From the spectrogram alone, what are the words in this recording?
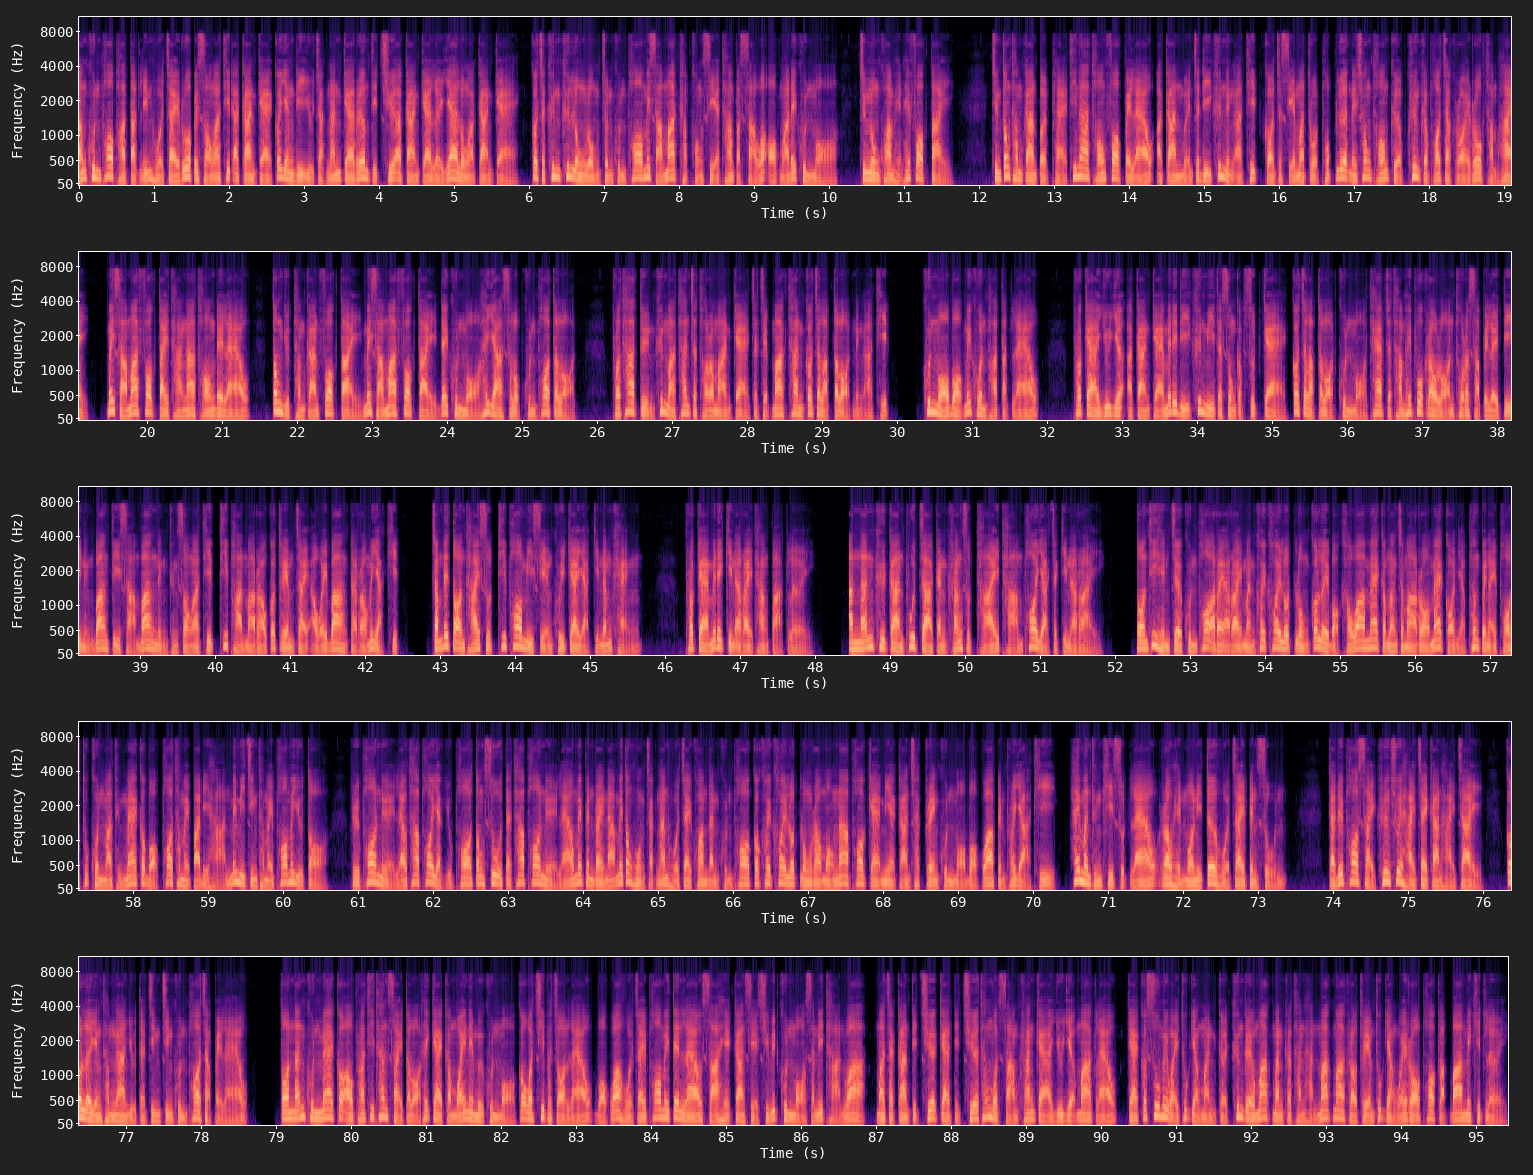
หลังคุณพ่อผ่าตัดลิ้นหัวใจรั่วไปสองอาทิตย์อาการแกก็ยังดีอยู่จากนั้นแกเริ่มติดเชื้ออาการแกเลยแย่ลงอาการแกก็จะขึ้นขึ้นลงลงจนคุณพ่อไม่สามารถขับของเสียทางปัสสาวะออกมาได้คุณหมอ จึงลงความเห็นให้ฟอกไต จึงต้องทำการเปิดแผลที่หน้าท้องฟอกไปแล้ว อาการเหมือนจะดีขึ้นหนึ่งอาทิตย์ก่อนจะเสียมาตรวจพบเลือดในช่องท้องเกือบครึ่งกระเพาะจากรอยโรคทำให้ ไม่สามารถฟอกไตทางหน้าท้องได้แล้ว ต้องหยุดทำการฟอกไตไม่สามารถฟอกไตได้คุณหมอให้ยาสลบคุณพ่อตลอด เพราะถ้าตื่นขึ้นมาท่านจะทรมานแกจะเจ็บมากท่านก็จะหลับตลอดหนึ่งอาทิตย์ คุณหมอบอกไม่ควรผ่าตัดแล้ว เพราะแกอายุเยอะอาการแกไม่ได้ดีขึ้นมีแต่ทรงกับสุดแกก็จะหลับตลอดคุณหมอแทบจะทำให้พวกเราหลอนโทรศัพท์ไปเลยตีหนึ่งบ้างตีสามบ้างหนึ่งถึงสองอาทิตย์ที่ผ่านมาเราก็เตรียมใจเอาไว้บ้าง แต่เราไม่อยากคิดจำได้ตอนท้ายสุดที่พ่อมีเสียงคุยแกอยากกินน้ำแข็ง เพราะแกไม่ได้กินอะไรทางปากเลย อันนั้นคือการพูดจากันครั้งสุดท้ายถามพ่ออยากจะกินอะไร ตอนที่เห็นเจอคุณพ่ออะไรอะไรมันค่อยๆ ลดลงก็เลยบอกเขาว่าแม่กำลังจะมารอแม่ก่อนอย่าเพิ่งไปไหนพอทุกคนมาถึงแม่ก็บอกพ่อทำไมปาฏิหาริย์ไม่มีจริงทำไมพ่อไม่อยู่ต่อ หรือพ่อเหนื่อยแล้วถ้าพ่ออยากอยู่พ่อต้องสู้ แต่ถ้าพ่อเหนื่อยแล้วไม่เป็นไรนะไม่ต้องห่วงจากนั้นหัวใจความดันคุณพ่อก็ค่อยๆ ลดลงเรามองหน้าพ่อแกมีอาการชักเกรงคุณหมอบอกว่าเป็นเพราะยาที่ ให้มันถึงขีดสุดแล้ว เราเห็นมอนิเตอร์หัวใจเป็นศูนย์แต่ด้วยพ่อใส่เครื่องช่วยหายใจการหายใจ ก็เลยยังทำงานอยู่แต่จริง ๆ คุณพ่อจากไปแล้ว ตอนนั้นคุณแม่ก็เอาพระที่ท่านใส่ตลอดให้แกกำไว้ในมือคุณหมอก็วัดชีพจรแล้ว บอกว่าหัวใจพ่อไม่เต้นแล้ว สาเหตุการเสียชีวิตคุณหมอสันนิษฐานว่า มาจากการติดเชื้อแกติดเชื้อทั้งหมด 3 ครั้งแกอายุเยอะมากแล้ว แกก็สู้ไม่ไหวทุกอย่างมันเกิดขึ้นเร็วมากมันกระทันหันมากๆเราเตรียมทุกอย่างไว้รอพ่อกลับบ้านไม่คิดเลย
